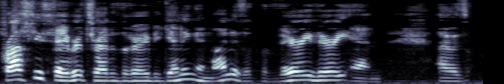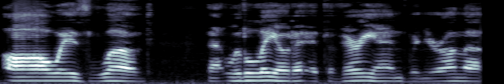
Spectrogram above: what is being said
Frosty's favorite's right at the very beginning, and mine is at the very, very end. I was always loved that little Leota at the very end when you're on the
